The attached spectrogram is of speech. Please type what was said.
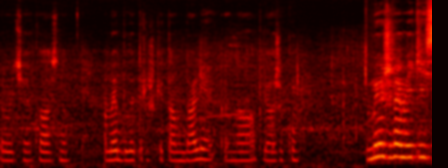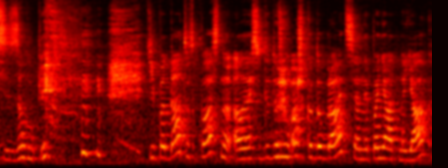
Коротше, класно. А ми були трошки там далі на пляжику. Ми живемо в якійсь залупі. Типа, да, тут класно, але сюди дуже важко добратися, непонятно як.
